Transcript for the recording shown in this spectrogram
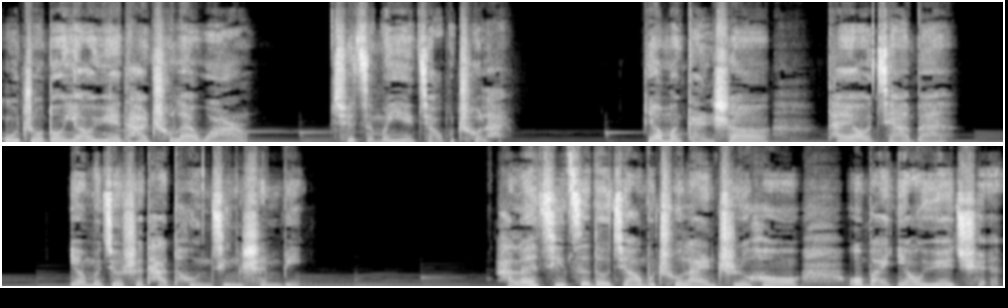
我主动邀约他出来玩儿，却怎么也叫不出来。要么赶上他要加班，要么就是他痛经生病。喊了几次都叫不出来，之后我把邀约权。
